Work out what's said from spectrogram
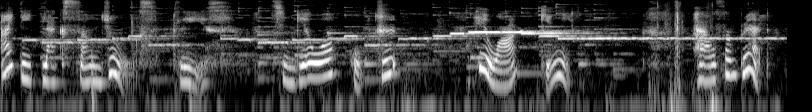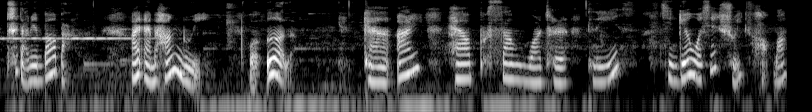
I did like some juice, please。请给我果汁。Here are 给你。Have some bread，吃点面包吧。 I am hungry，我饿了。Can I help some water, please？请给我些水好吗？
